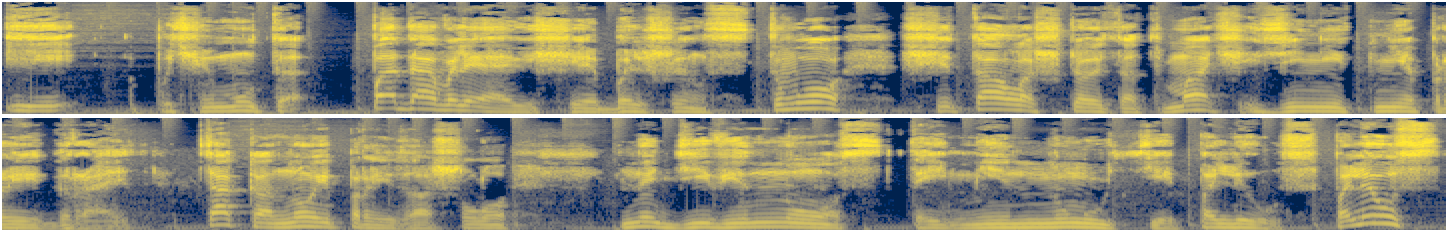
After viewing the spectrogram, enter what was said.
и почему-то подавляющее большинство считало, что этот матч «Зенит» не проиграет. Так оно и произошло на 90-й минуте плюс. Плюс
